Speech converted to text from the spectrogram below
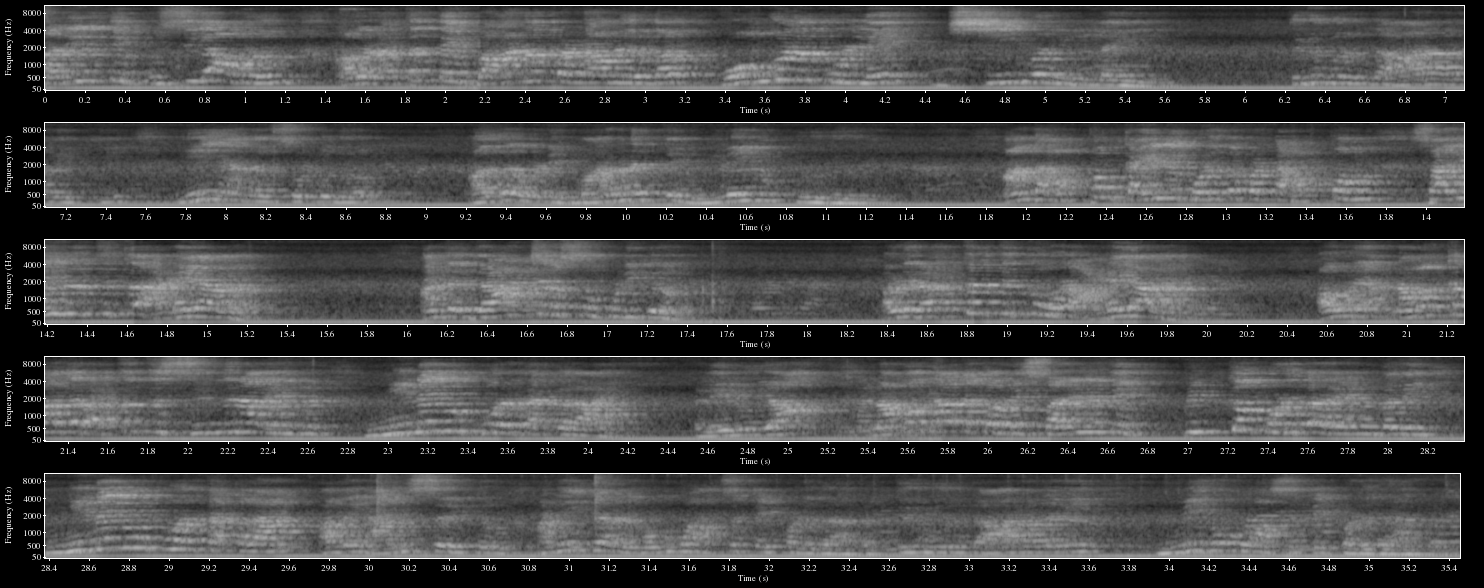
சரீரத்தை புசியாமலும் அவர் ரத்தத்தை பானம் பண்ணாமல் இருந்தால் உங்களுக்குள்ளே ஜீவன் இல்லை. திருவிருந்த ஆராதனைக்கு ஏன் அதை சொல்லுகிறோம்? அது அவருடைய மரணத்தை நினைவு கூறுகிறது. அந்த அப்பம் கையில கொடுக்கப்பட்ட அப்பம் சரீரத்துக்கு அடையாளம். அந்த திராட்சை ரசம் குடிக்கிறோம். அவருடைய ரத்தத்துக்கு ஒரு அடையாளம். அவர் நமக்காக ரத்தத்தை சிந்தினார் என்று நினைவு கூறத்தக்கதாய். நமக்காக தன்னுடைய சரீரத்தை பிக்க கொடுத்தார் என்பதை நினைவு கூறத்தக்கதாய் அதை அனுசரிக்கும் அநேகர் ரொம்ப அசட்டைப்படுகிறார்கள். திருவிருந்த ஆராதனை மிகவும் அசட்டைப்படுகிறார்கள்.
